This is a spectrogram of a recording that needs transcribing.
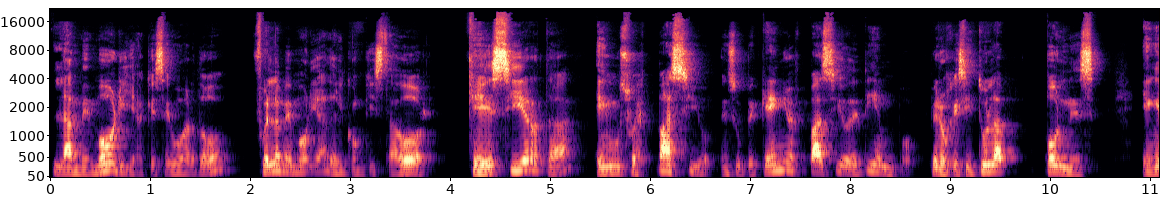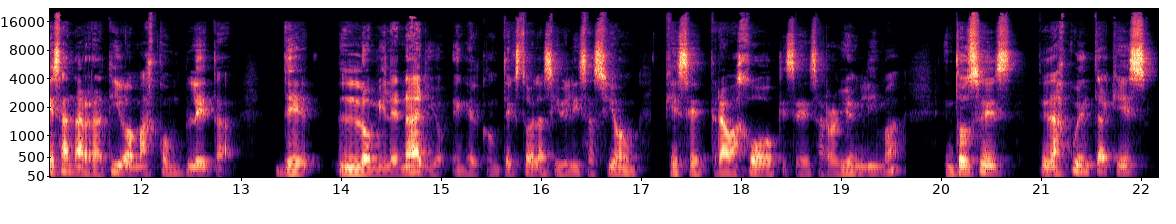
la memoria que se guardó, fue la memoria del conquistador, que es cierta en su espacio, en su pequeño espacio de tiempo, pero que si tú la pones en esa narrativa más completa de lo milenario en el contexto de la civilización que se trabajó, que se desarrolló en Lima, entonces te das cuenta que es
